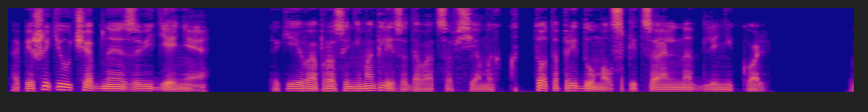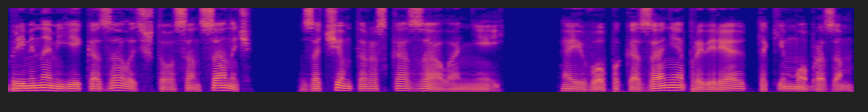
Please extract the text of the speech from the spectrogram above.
Опишите учебное заведение. Такие вопросы не могли задаваться всем, их кто-то придумал специально для Николь. Временами ей казалось, что Сан Саныч зачем-то рассказал о ней, а его показания проверяют таким образом.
